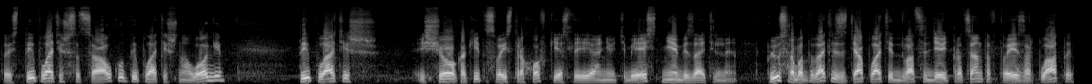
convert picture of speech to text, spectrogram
То есть ты платишь социалку, ты платишь налоги, ты платишь еще какие-то свои страховки, если они у тебя есть, не обязательные. Плюс работодатель за тебя платит 29% твоей зарплаты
